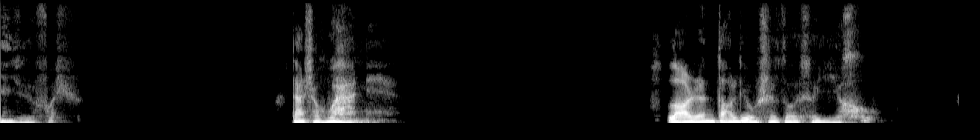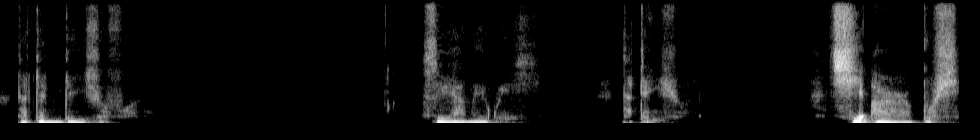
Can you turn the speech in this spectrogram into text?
研究佛学。但是晚年，老人到六十多岁以后，他真正学佛了。虽然没有皈依，他真学了，锲而不舍，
